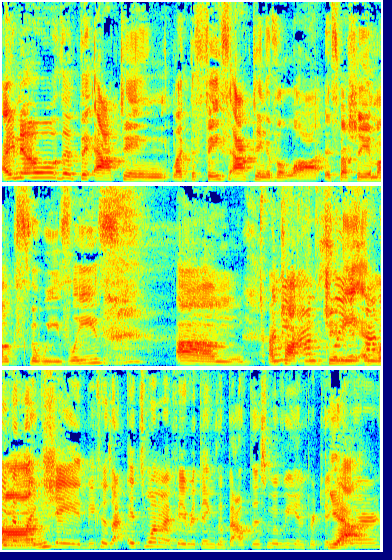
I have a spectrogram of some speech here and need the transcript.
I know that the acting, like the face acting, is a lot, especially amongst the Weasleys. Um, I'm I mean, talking honestly, Ginny and Ron. Even like shade because I, it's one of my favorite things about this movie in particular. Yeah.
